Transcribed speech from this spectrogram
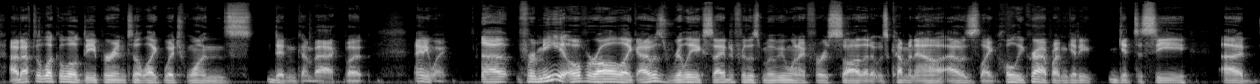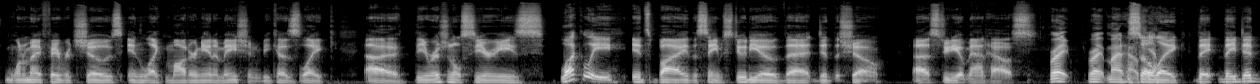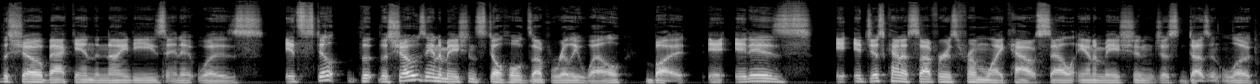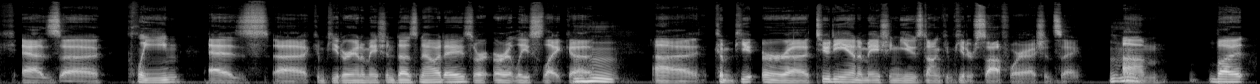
I'd have to look a little deeper into like which ones didn't come back. But anyway, uh, for me overall, like I was really excited for this movie when I first saw that it was coming out. I was like, "Holy crap! I'm getting get to see uh, one of my favorite shows in like modern animation because like uh, the original series. Luckily, it's by the same studio that did the show, uh, Studio Madhouse. Right, right, Madhouse. So yeah. like they they did the show back in the 90s and it was it's still the, the show's animation still holds up really well, but it, it is it, it just kind of suffers from like how cell animation just doesn't look as uh clean as uh computer animation does nowadays or or at least like uh Mhm. uh computer uh 2D animation used on computer software, I should say. Mhm. Um, but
